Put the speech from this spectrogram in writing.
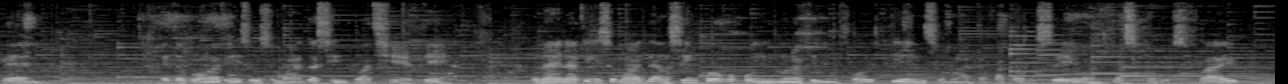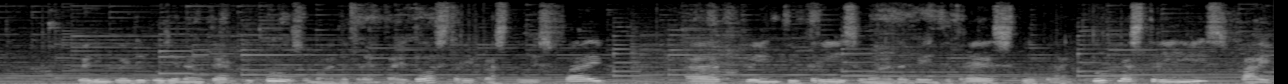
7. Ito po ang ating isusumada, 5 at 7. Unahin natin isumada ang 5, kukunin mo natin yung 14, sumada 14, 1 plus 4 is 5. Pwedeng pwede po dyan ang 32, sumada 32, 3 plus 2 is 5. At 23, sumada 23, 2 plus, 2 plus 3 is 5.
